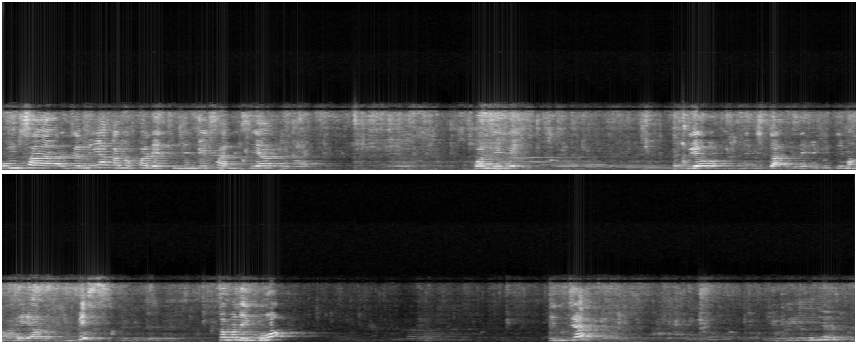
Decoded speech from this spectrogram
Kung sa Jamia ka magpalit, hinimbisa ni siya. Pero Kwan dili. Kuya, wag na isda. Dili, pwede mangkahiya. Imbis. Sa maniguwa. India? Yes.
